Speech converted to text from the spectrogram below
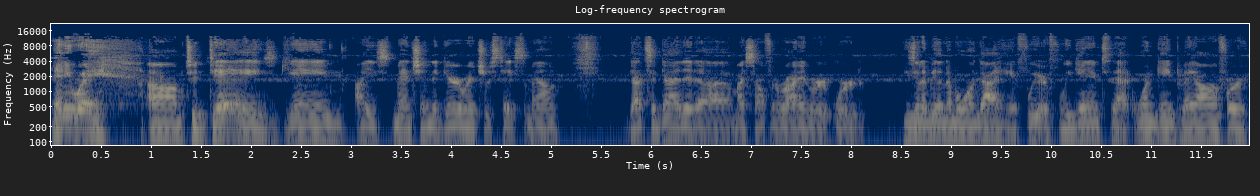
Anyway, um, today's game, I mentioned that Gary Richards takes the mound. That's a guy that uh, myself and Ryan were, were he's going to be the number one guy. If we if we get into that one game playoff or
